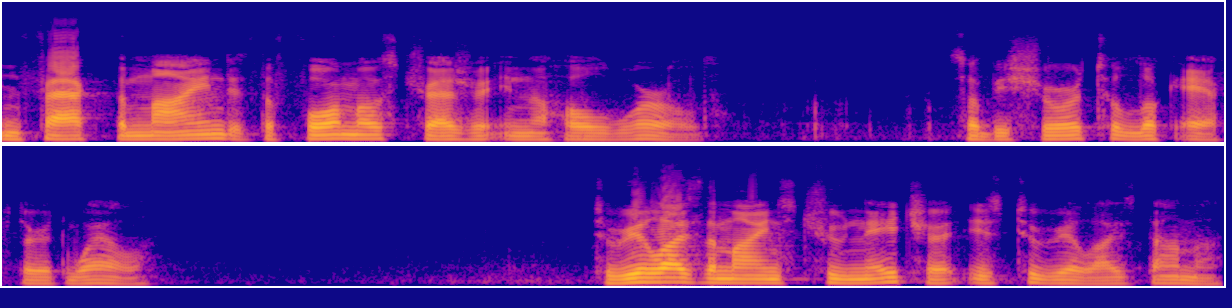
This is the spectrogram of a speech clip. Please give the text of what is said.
In fact, the mind is the foremost treasure in the whole world. So be sure to look after it well. To realize the mind's true nature is to realize Dhamma.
